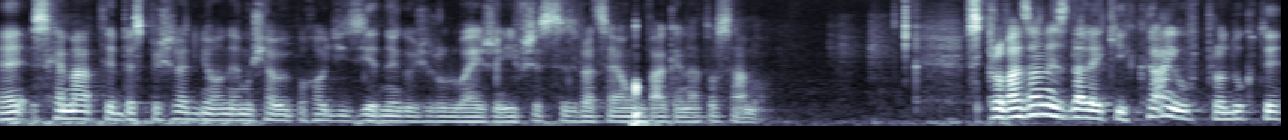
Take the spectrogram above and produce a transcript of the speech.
e, schematy, bezpośrednio one musiały pochodzić z jednego źródła, jeżeli wszyscy zwracają uwagę na to samo. Sprowadzane z dalekich krajów produkty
